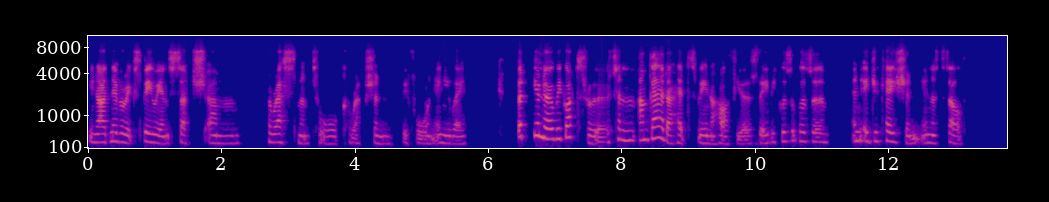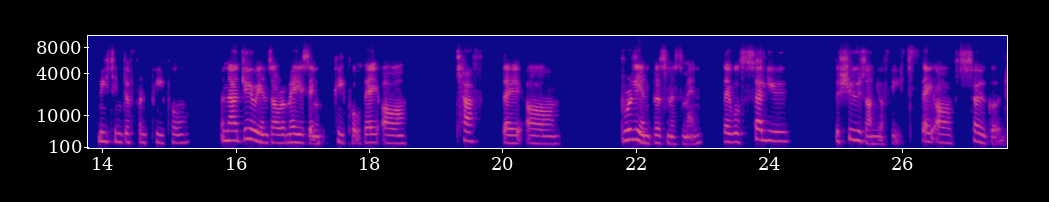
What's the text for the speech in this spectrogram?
You know, I'd never experienced such um, harassment or corruption before in any way. But, you know, we got through it, and I'm glad I had three and a half years there because it was a, an education in itself, meeting different people. The Nigerians are amazing people. They are tough, they are brilliant businessmen they will sell you the shoes on your feet. They are so good.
